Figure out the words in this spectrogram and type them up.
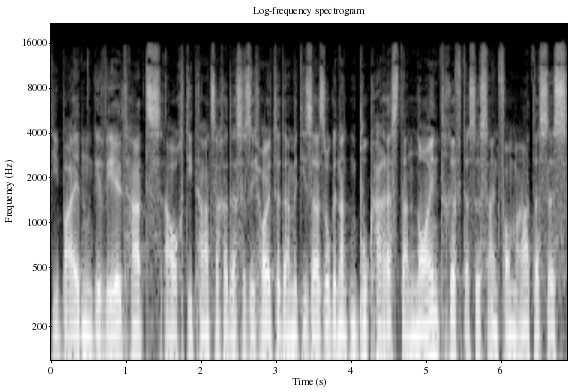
die Biden gewählt hat, auch die Tatsache, dass er sich heute da mit dieser sogenannten Bukarester 9 trifft, das ist ein Format, das es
